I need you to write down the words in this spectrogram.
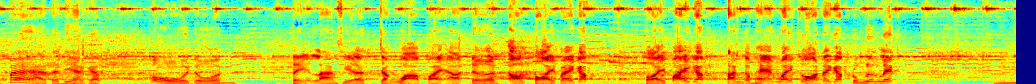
มแม่แต่เนี่ยครับ โอ้ยโดน เตะล่างเสียจังหวะไปอะเดินอ้าวต่อยไปครับ ต่อยไปครับ ตั้งกำแพงไว้ก่อนนะครับรุ่งเรืองเล็กอืม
